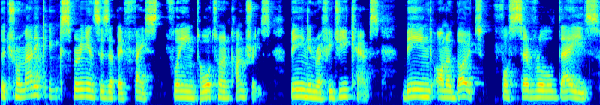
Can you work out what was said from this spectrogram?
The traumatic experiences that they faced fleeing to war-torn countries, being in refugee camps, being on a boat for several days,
